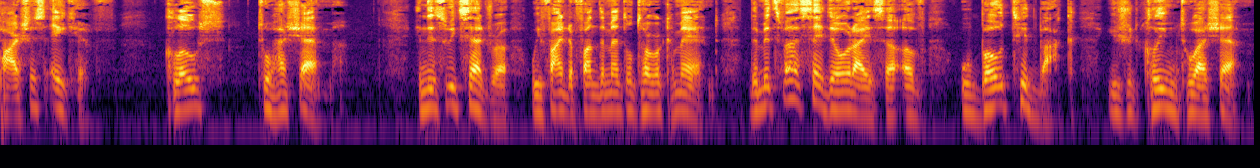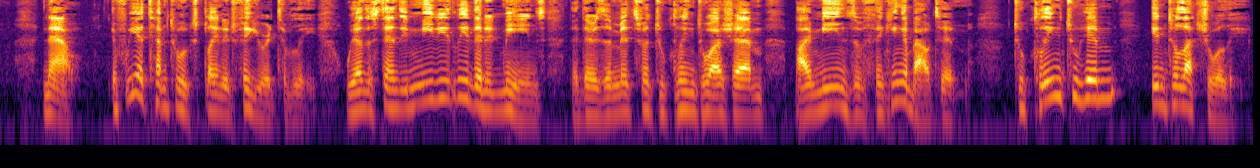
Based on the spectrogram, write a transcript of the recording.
Parshas Eikev, close to Hashem. In this week's Sedra, we find a fundamental Torah command, the mitzvah Sedeoraisa of Ubo Tidbak, you should cling to Hashem. Now, if we attempt to explain it figuratively, we understand immediately that it means that there is a mitzvah to cling to Hashem by means of thinking about Him, to cling to Him intellectually.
